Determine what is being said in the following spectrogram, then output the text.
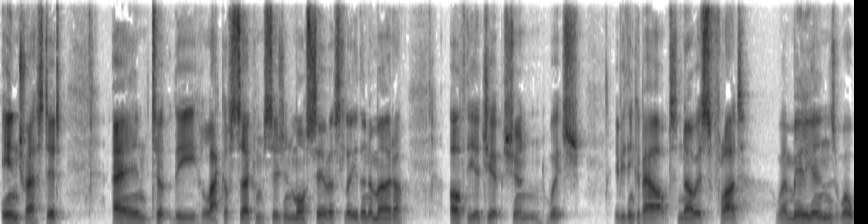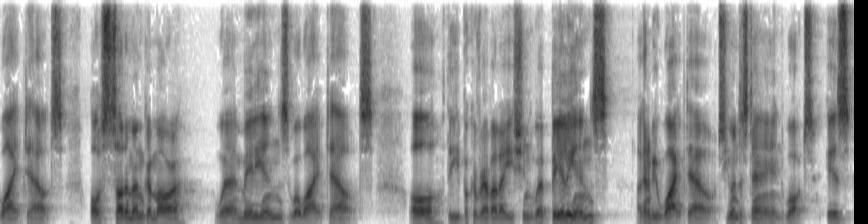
interested and took the lack of circumcision more seriously than a murder of the Egyptian, which, if you think about Noah's flood, where millions were wiped out, or Sodom and Gomorrah, where millions were wiped out, or the book of Revelation, where billions are going to be wiped out, you understand what is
